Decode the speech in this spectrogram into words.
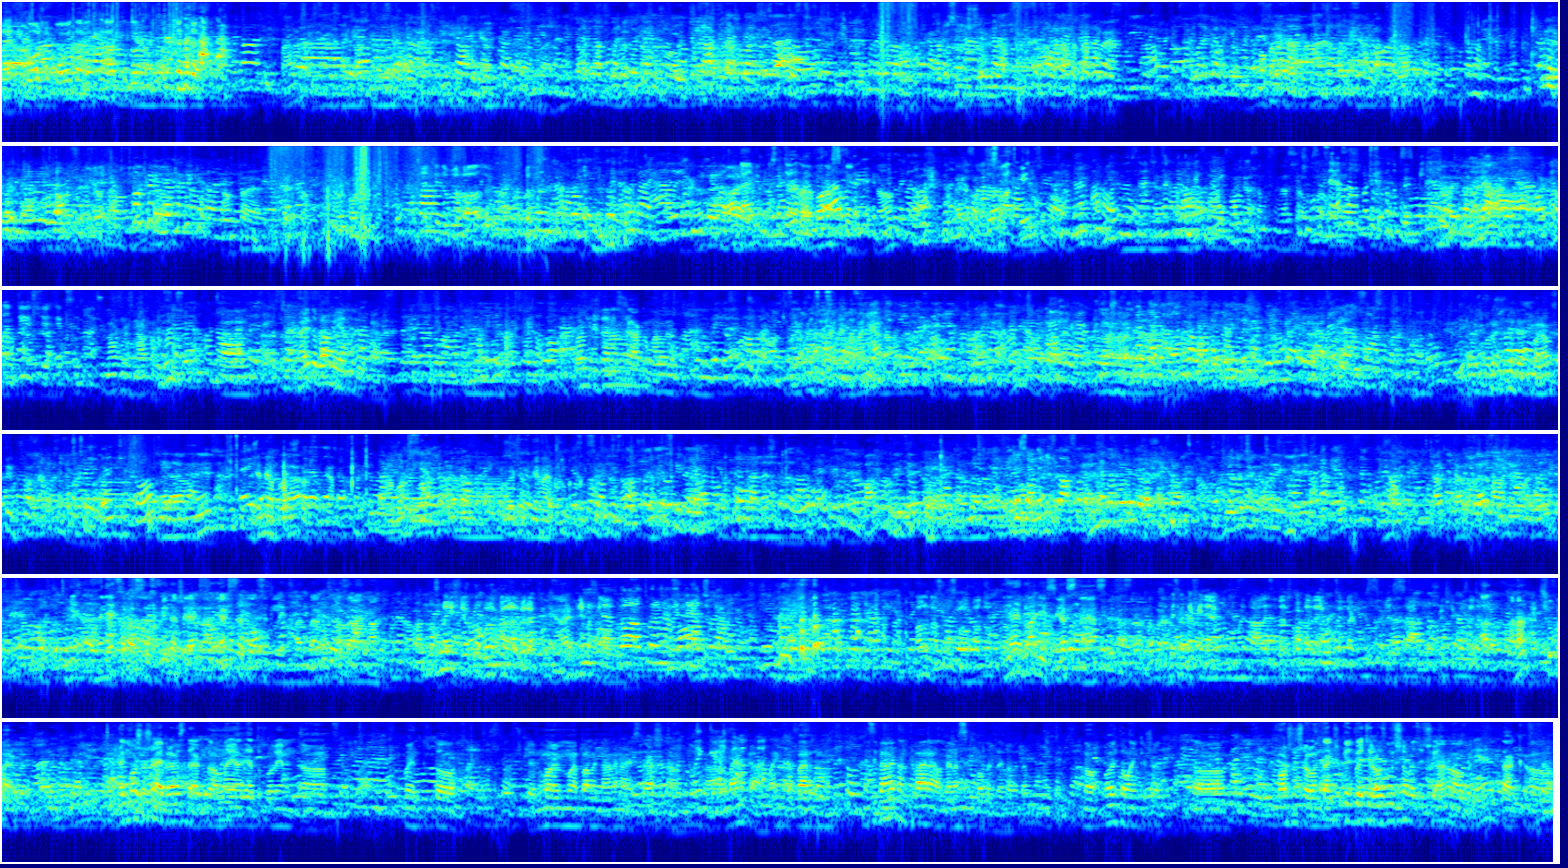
Ženy môžu povedať, že sa Daj mi prosím ťa moravský, no. To sladký? Teraz alebo ešte potom sa spýtam? Možno na to. Je to veľmi jednoduché. Poviem ti teraz, že ako máme frekvenciu stredovania. Možno Budeš mi dať moravský? Že mi ho poruško šuka. A možno budeš sa z neho aj Hneď sa vás chcem spýtať, že jak, jak ste to ocitli, len tak ma zaujíma. No sme išli okolo Bojovka na dvere. Bola otvorená vetračka. Malo nás poslal vodou. Ja aj Vladis, jasné, jasné. Dobre. My sme takí nejakí momentálne stredko hľadajúci, tak sme sa prišli pozrieť. Aha, super. Tak možno, že aj to je aktuálne, ja, ja to poviem, uh, poviem to, moja, moja pamätná mena je strašná. Lenka, Lenka, pardon. Ja si pamätám tvár, ale mena si vôbec nepamätám. No, poviem to Lenke, že uh, možno, že len tak, že keď budete rozlišovať, že či áno alebo nie, tak, uh,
